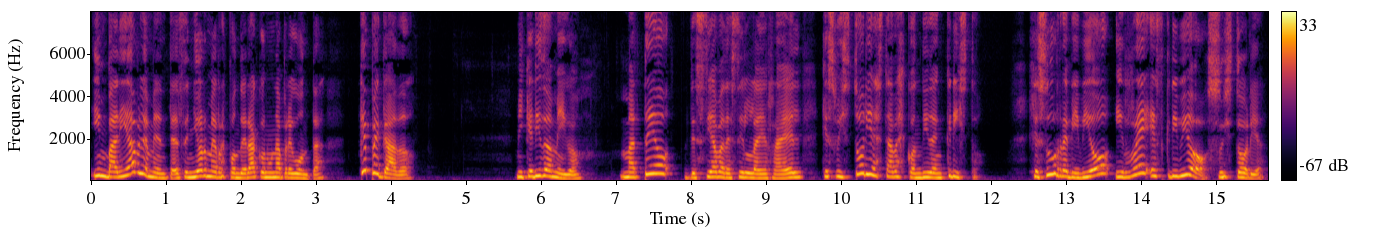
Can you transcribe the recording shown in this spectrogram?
invariablemente el Señor me responderá con una pregunta. ¿Qué ¿Qué pecado? Mi querido amigo, Mateo deseaba decirle a Israel que su historia estaba escondida en Cristo. Jesús revivió y reescribió su historia.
